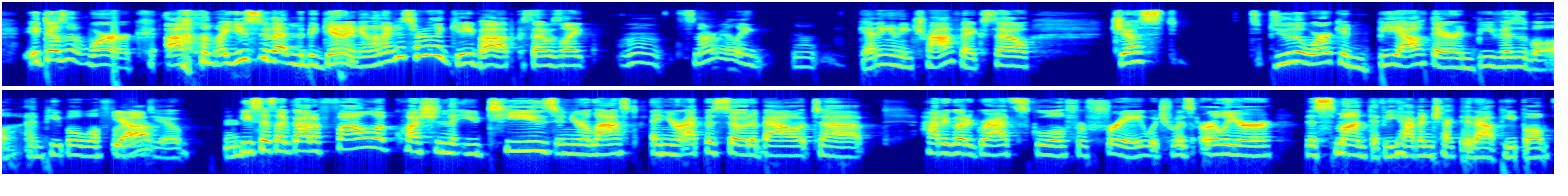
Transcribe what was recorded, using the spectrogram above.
it doesn't work. Um, I used to do that in the beginning, and then I just sort of like gave up because I was like, mm, it's not really mm, getting any traffic. So just do the work and be out there and be visible, and people will find yep. you. Mm-hmm. He says, I've got a follow up question that you teased in your last, in your episode about uh, how to go to grad school for free, which was earlier this month if you haven't checked it out, people.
